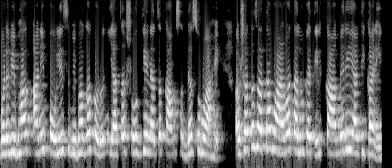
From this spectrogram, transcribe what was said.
वन विभाग आणि पोलीस विभागाकडून याचा शोध घेण्याचं काम सध्या सुरू आहे. अशातच आता वाळवा तालुक्यातील कामेरी या ठिकाणी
